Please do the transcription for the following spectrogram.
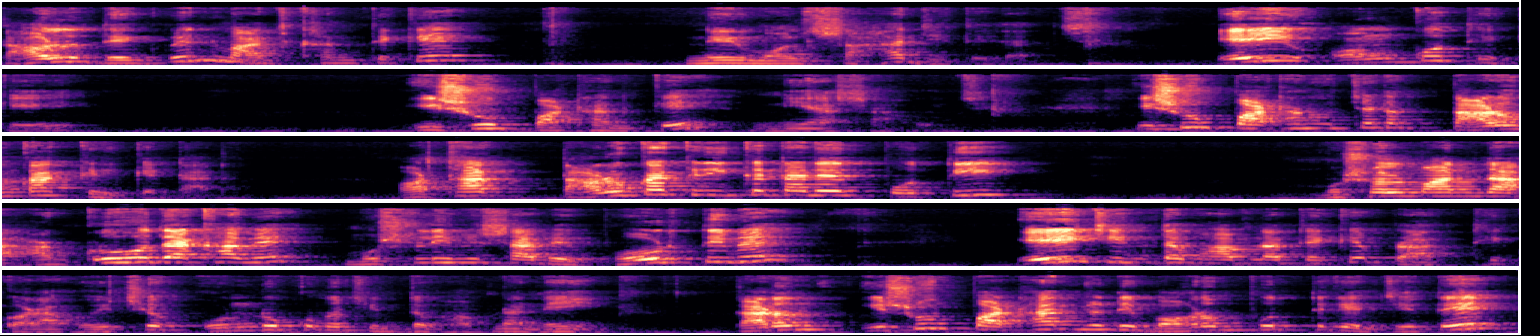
তাহলে দেখবেন মাঝখান থেকে নির্মল সাহা জিতে যাচ্ছে। এই অঙ্ক থেকে ইসুফ পাঠানকে নিয়ে আসা হয়েছে। ইসুফ পাঠান হচ্ছে একটা তারকা ক্রিকেটার। অর্থাৎ তারকা ক্রিকেটারের প্রতি মুসলমানরা আগ্রহ দেখাবে, মুসলিম হিসাবে ভোট দিবে, এই চিন্তা ভাবনা থেকে প্রার্থী করা হয়েছে, অন্য কোনো চিন্তা ভাবনা নেই। কারণ ইসুফ পাঠান যদি বহরমপুর থেকে যেতে,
